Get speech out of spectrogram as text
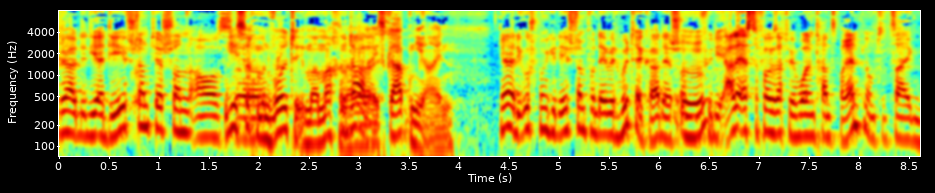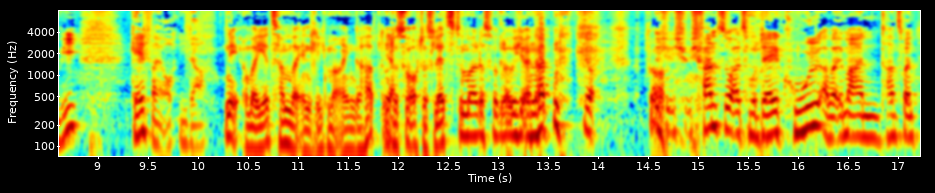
Ja, die Idee stammt ja schon aus. Ich sag, äh, man wollte immer machen, so aber es gab nie einen. Ja, die ursprüngliche Idee stammt von David Whittaker, der schon Mhm. für die allererste Folge sagte, wir wollen Transparenten, um zu zeigen, wie. Geld war ja auch nie da. Nee, aber jetzt haben wir endlich mal einen gehabt. Und Ja. das war auch das letzte Mal, dass wir, glaube ich, einen hatten. Ja. Ja. Ich, ich, ich fand so als Modell cool, aber immer einen transparent.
